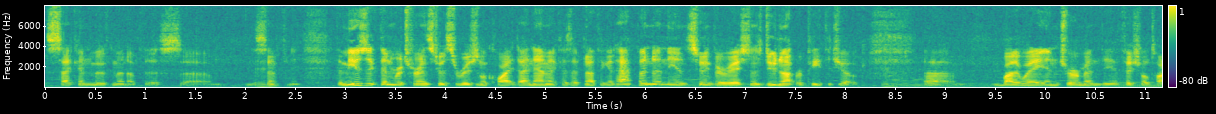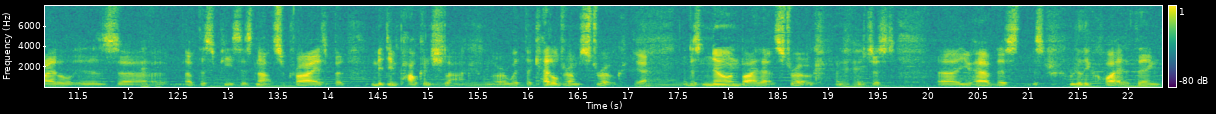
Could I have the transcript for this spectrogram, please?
second movement of this um, the Mhm. symphony. The music then returns to its original quiet dynamic as if nothing had happened, and the ensuing variations do not repeat the joke. Um, by the way, in German, the official title is uh, of this piece is not surprise, but mit dem Paukenschlag, or with the kettle drum stroke. Yeah. It is known by that stroke. It's just uh, you have this this really quiet thing.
